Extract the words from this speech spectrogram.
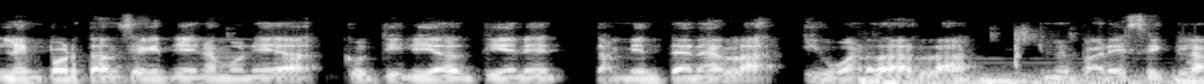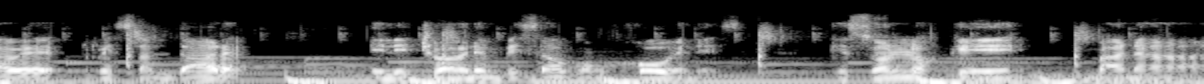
la importancia que tiene la moneda, qué utilidad tiene también tenerla y guardarla. Y me parece clave resaltar el hecho de haber empezado con jóvenes, que son los que van a,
